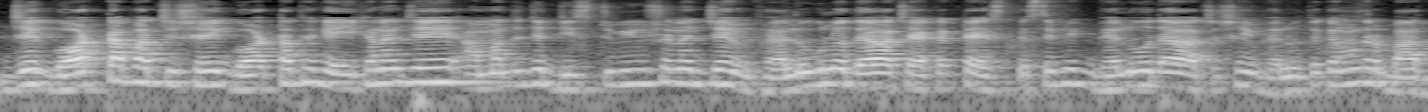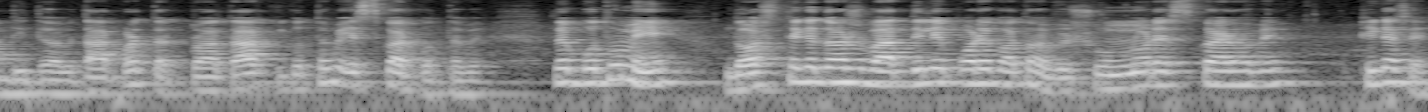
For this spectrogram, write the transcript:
যে গড়টা পাচ্ছি, সেই গড়টা থেকে এখানে যে আমাদের যে ডিস্ট্রিবিউশনের যে ভ্যালুগুলো দেওয়া আছে, এক একটা স্পেসিফিক ভ্যালু দেওয়া আছে, সেই ভ্যালু থেকে আমাদের বাদ দিতে হবে। তারপরে তার- তার কী করতে হবে? স্কোয়ার করতে হবে। তাহলে প্রথমে দশ থেকে দশ বাদ দিলে পরে কত হবে? শূন্যর স্কোয়ার হবে। ঠিক আছে?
